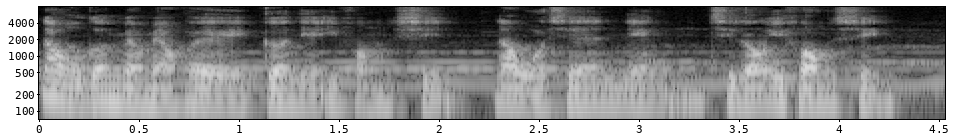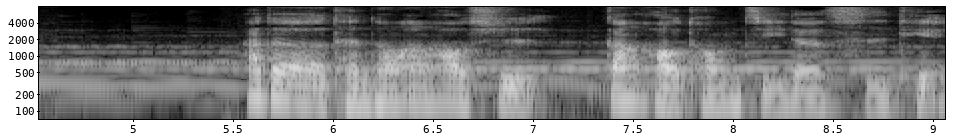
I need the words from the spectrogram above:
那我跟淼淼会各念一封信。那我先念其中一封信，他的疼痛暗号是刚好同级的磁铁。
